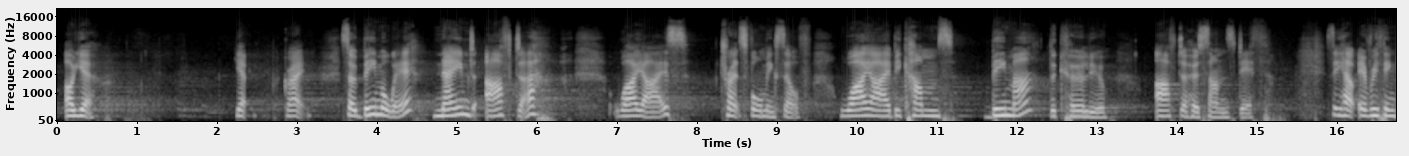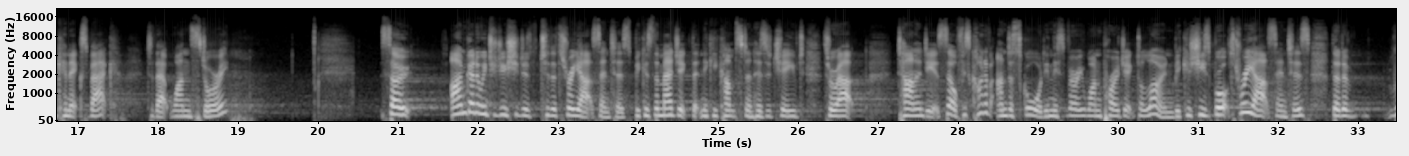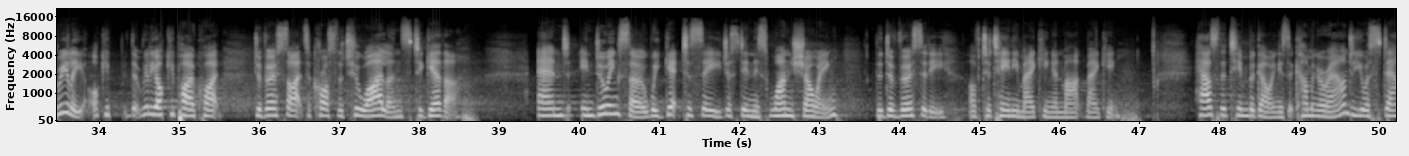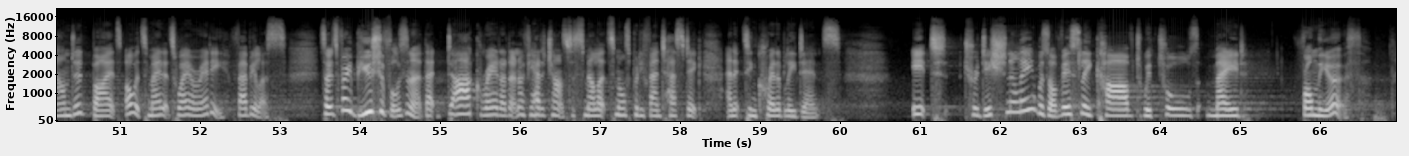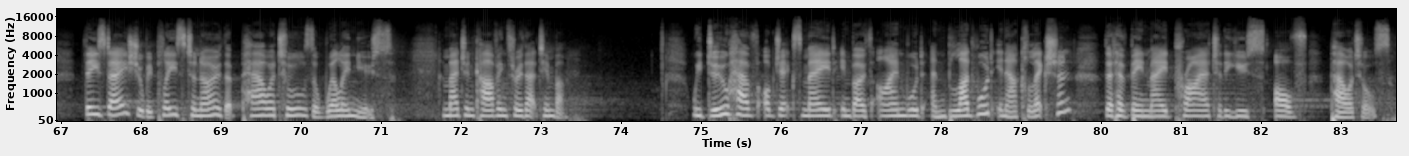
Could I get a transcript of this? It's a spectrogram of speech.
Oh, yeah. Yep, great. So, Bima Wear, named after Wayai's transforming self. YI becomes Bima, the curlew, after her son's death. See how everything connects back to that one story? So, I'm going to introduce you to, to the three art centres because the magic that Nici Cumpston has achieved throughout Tarnanthi itself is kind of underscored in this very one project alone because she's brought three art centres that have really that really occupy quite diverse sites across the two islands together. And in doing so, we get to see just in this one showing the diversity of tatini making and mark making. How's the timber going? Is it coming around? Are you astounded by its? Oh, it's made its way already. Fabulous. So it's very beautiful, isn't it? That dark red. I don't know if you had a chance to smell it. it smells pretty fantastic and it's incredibly dense. It traditionally was obviously carved with tools made from the earth. These days, you'll be pleased to know that power tools are well in use. Imagine carving through that timber. We do have objects made in both ironwood and bloodwood in our collection that have been made prior to the use of power tools.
